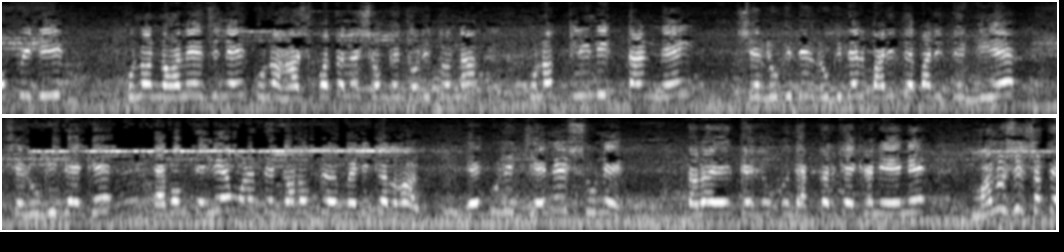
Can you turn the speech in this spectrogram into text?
ওপিডি, কোনো নলেজ নেই, কোনো হাসপাতালের সঙ্গে জড়িত না, কোনো ক্লিনিক তার নেই। সে রুগীদের রুগীদের বাড়িতে বাড়িতে গিয়ে সে রুগী দেখে এবং তেলিয়ামোড়াতে জনপ্রিয় মেডিকেল হল এগুলি জেনে শুনে তারা ডাক্তারকে এখানে এনে মানুষের সাথে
